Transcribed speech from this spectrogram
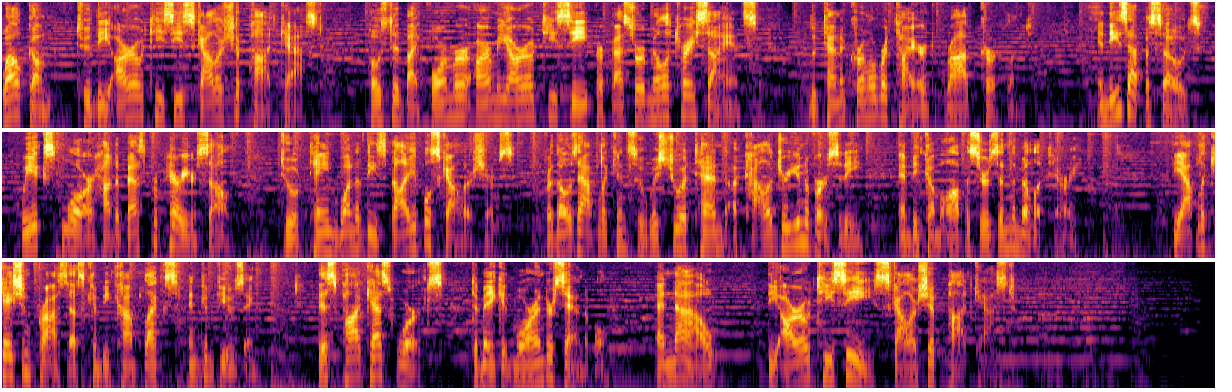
Welcome to the ROTC Scholarship Podcast, hosted by former Army ROTC Professor of Military Science, Lieutenant Colonel retired Rob Kirkland. In these episodes, we explore how to best prepare yourself to obtain one of these valuable scholarships for those applicants who wish to attend a college or university and become officers in the military. The application process can be complex and confusing. This podcast works to make it more understandable. And now, the ROTC Scholarship Podcast.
